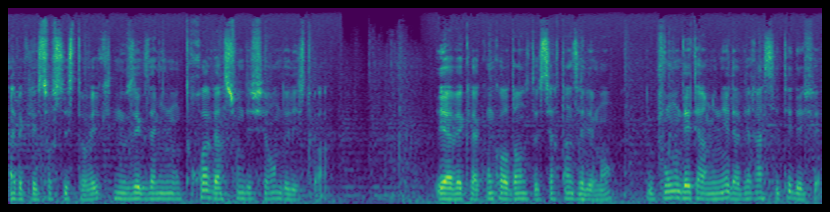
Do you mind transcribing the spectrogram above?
avec les sources historiques, nous examinons trois versions différentes de l'histoire. Et avec la concordance de certains éléments, nous pouvons déterminer la véracité des faits.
